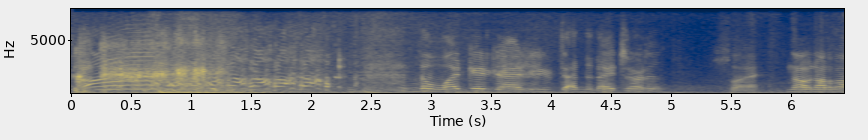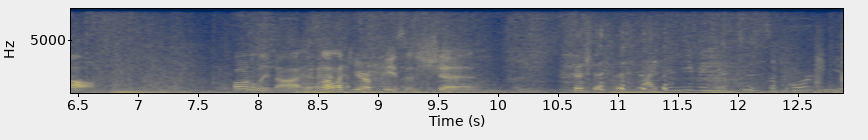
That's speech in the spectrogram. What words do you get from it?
The one good grab you've done tonight, Jordan. Slay. No, not at all. Totally not. It's not like you're a piece of shit. I didn't even get to support you.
